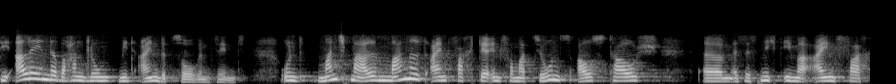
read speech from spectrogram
die alle in der Behandlung mit einbezogen sind. Und manchmal mangelt einfach der Informationsaustausch. Ähm, es ist nicht immer einfach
